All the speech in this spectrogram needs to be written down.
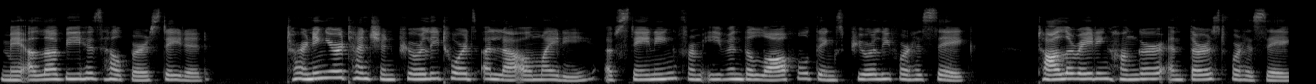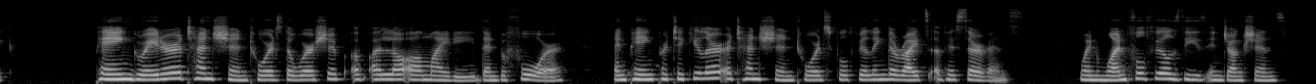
may Allah be his helper, stated, Turning your attention purely towards Allah Almighty, abstaining from even the lawful things purely for His sake, tolerating hunger and thirst for His sake, paying greater attention towards the worship of Allah Almighty than before, and paying particular attention towards fulfilling the rights of His servants. When one fulfills these injunctions,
